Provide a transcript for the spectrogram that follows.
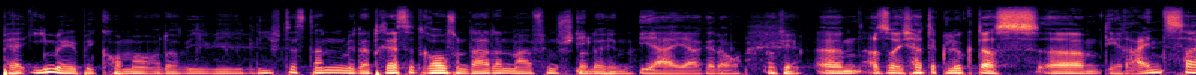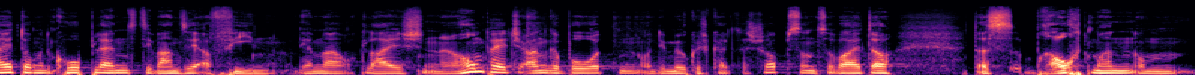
per E-Mail bekommen oder wie, wie lief das dann mit Adresse drauf und da dann mal fünf Stoller hin? Ja, ja, genau. Okay. Ähm, also ich hatte Glück, dass ähm, die Rheinzeitung in Koblenz, die waren sehr affin. Die haben da auch gleich eine Homepage angeboten und die Möglichkeit des Shops und so weiter. Das braucht man, um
